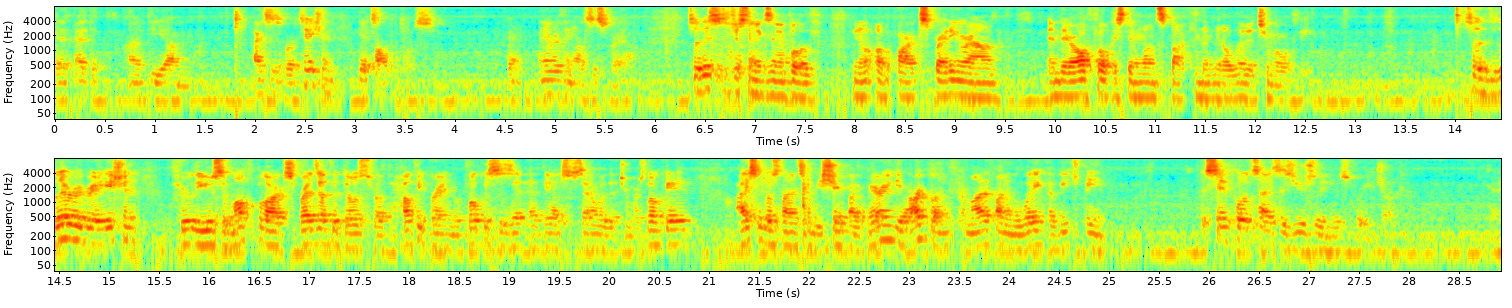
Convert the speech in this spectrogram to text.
at, at the, at the um, axis of rotation gets all the dose, okay, and everything else is spread out. So this is just an example of you know of arc spreading around, and they're all focused in one spot in the middle where the tumor will be. So the delivery of radiation through the use of multiple arcs spreads out the dose throughout the healthy brain, but focuses it at the isocenter where the tumor is located. Isodose lines can be shaped by varying the arc length or modifying the weight of each beam. The same cone size is usually used for each arc. Okay.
